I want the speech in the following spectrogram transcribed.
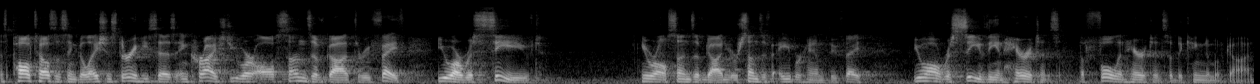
As Paul tells us in Galatians 3, he says, In Christ, you are all sons of God through faith. You are received. You are all sons of God. You are sons of Abraham through faith you all receive the inheritance, the full inheritance of the kingdom of God.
